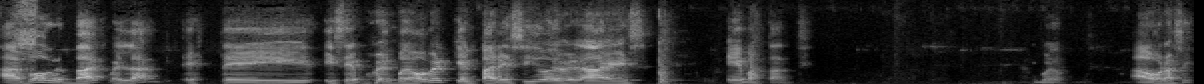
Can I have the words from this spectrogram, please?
a Boberback, ¿verdad? Este, y, se podemos ver que el parecido de verdad es, es bastante. Bueno, ahora sí.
